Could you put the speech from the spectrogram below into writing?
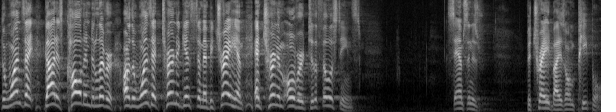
the ones that God has called him to deliver, are the ones that turn against him and betray him and turn him over to the Philistines. Samson is betrayed by his own people.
